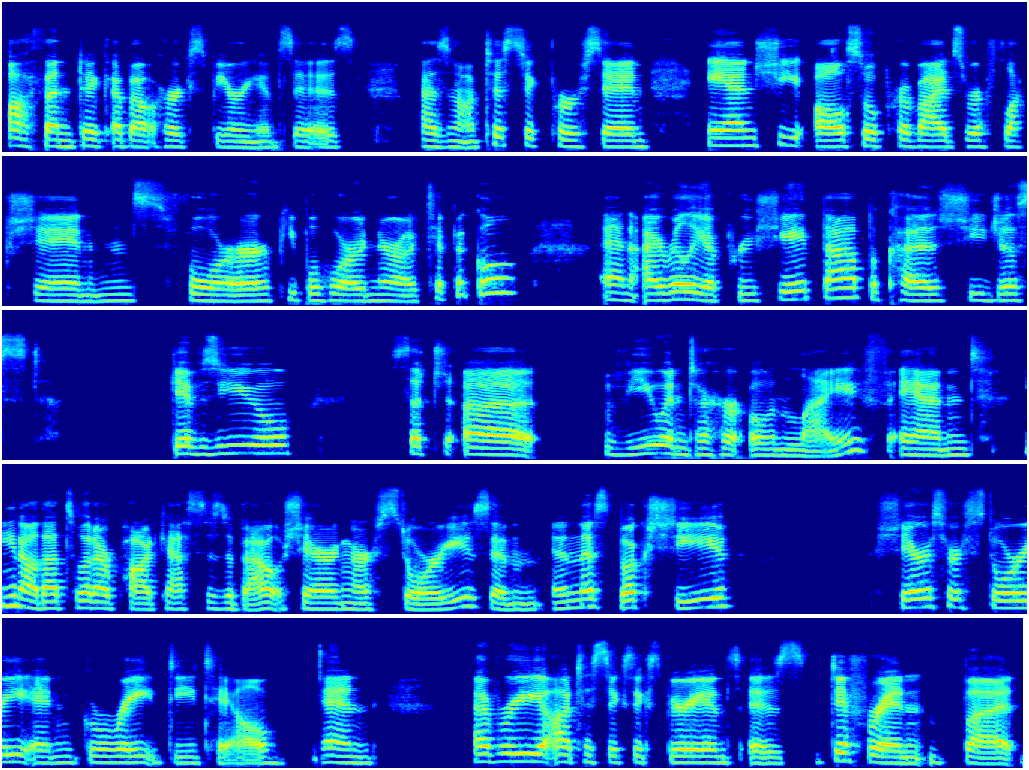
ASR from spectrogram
authentic about her experiences as an autistic person. And she also provides reflections for people who are neurotypical. And I really appreciate that because she just gives you such a view into her own life. And, you know, that's what our podcast is about sharing our stories. And in this book, she shares her story in great detail. And every autistic's experience is different, but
